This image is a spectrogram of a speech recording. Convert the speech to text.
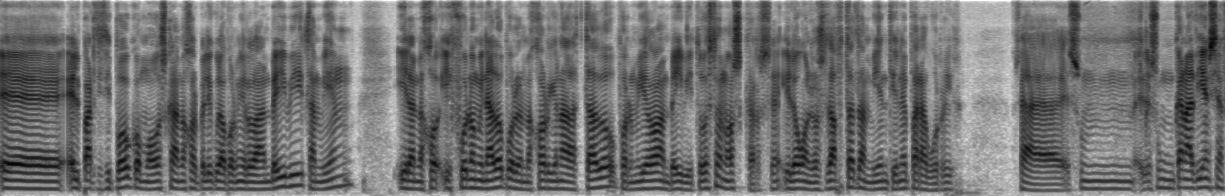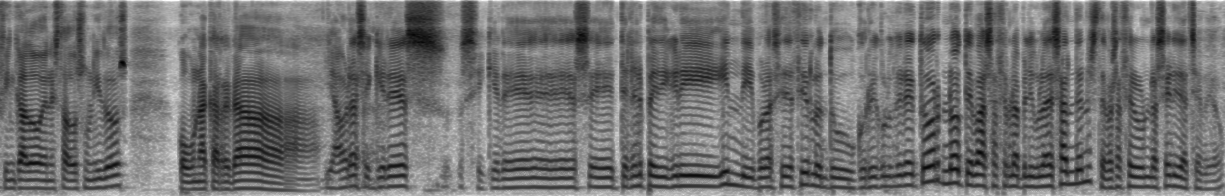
Eh, él participó como Oscar a Mejor Película por Mirrorland Baby también. Y, la mejor, y fue nominado por el mejor guion adaptado por Mirrorland Baby. Todo esto en Oscars. eh. Y luego en los DAFTA también tiene para aburrir. O sea, es un, es un canadiense afincado en Estados Unidos con una carrera... Y ahora si quieres si quieres eh, tener pedigrí indie, por así decirlo, en tu currículum director, no te vas a hacer una película de Sundance, te vas a hacer una serie de HBO.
